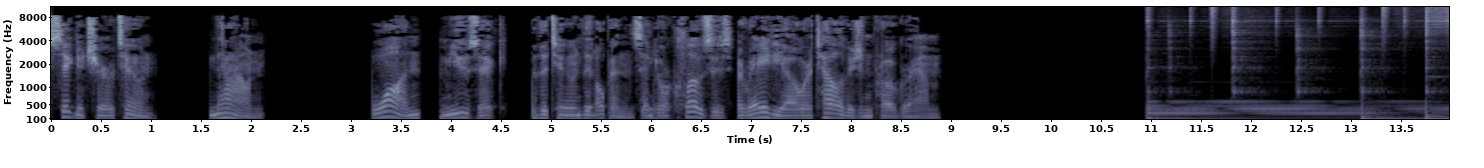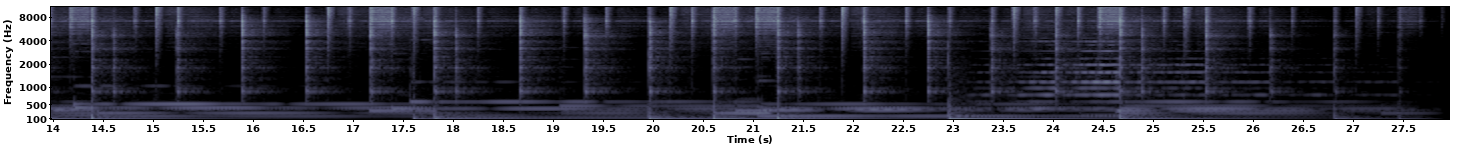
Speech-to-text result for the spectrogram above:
signature tune. Noun. 1. Music, the tune that opens and or closes a radio or television program.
